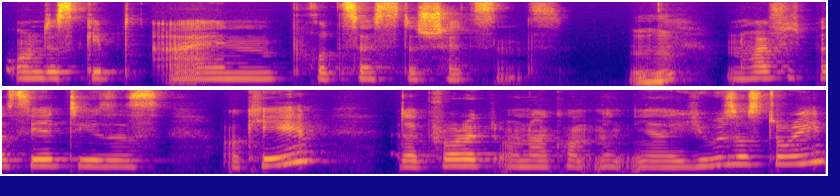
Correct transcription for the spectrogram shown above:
und es gibt einen Prozess des Schätzens. Mhm. Und häufig passiert dieses, okay, der Product Owner kommt mit einer User Story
